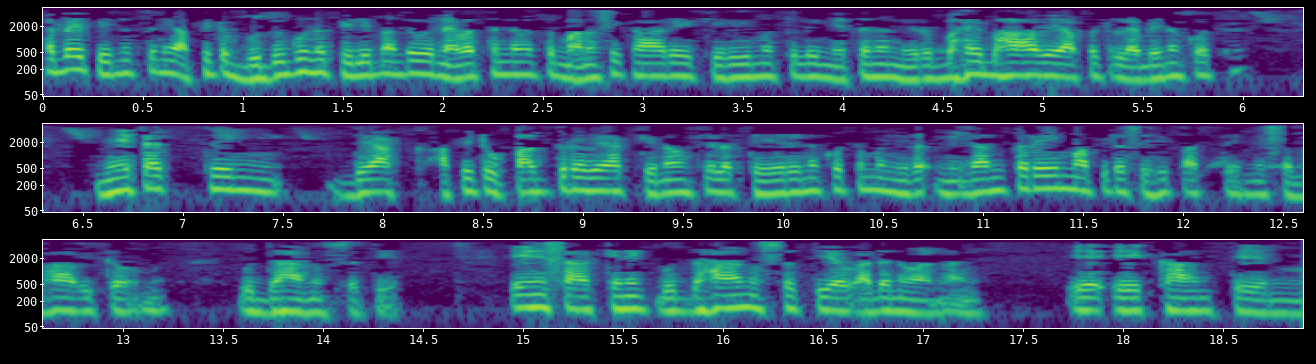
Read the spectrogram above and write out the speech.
හැබැයි පින්නතුනේ අපිට බුදුගුණ පිළිබඳව නැවත නැවත මානසිකාරය කිරීම තුළින් එතන නිර්භය භාවය අපට ලැබෙනකොට මේ පැත්තෙන් දෙයක් අපිට උපද්‍රවයක් එනවා කියලා තේරෙනකොටම නිරන්තරයෙන්ම අපිට සිහිපත් වෙන්නේ ස්වභාවිකවම බුද්ධානුස්සතිය. ඒ නිසා කෙනෙක් බුද්ධානුස්සතිය වඩනවා නම් ඒ ඒකාන්තයෙන්ම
